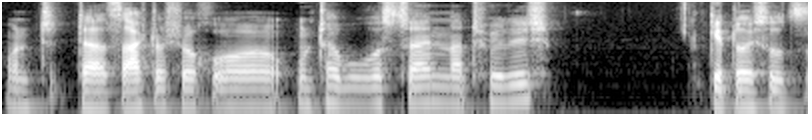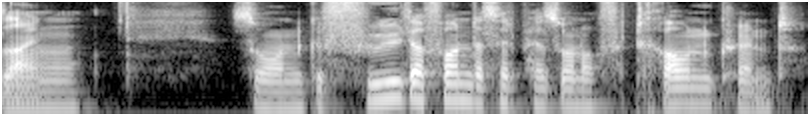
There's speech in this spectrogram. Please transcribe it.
Und da sagt euch auch euer Unterbewusstsein natürlich, gebt euch sozusagen so ein Gefühl davon, dass ihr der Person auch vertrauen könnt.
